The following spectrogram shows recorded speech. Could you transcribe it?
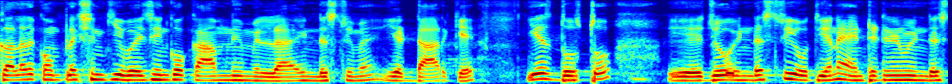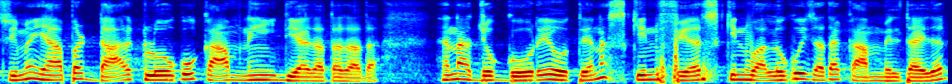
कलर कॉम्प्लेक्शन की वजह से इनको काम नहीं मिल रहा है इंडस्ट्री में, ये डार्क है। ये दोस्तों, ये जो इंडस्ट्री होती है ना, एंटरटेनमेंट इंडस्ट्री में, यहाँ पर डार्क लोगों को काम नहीं दिया जाता ज़्यादा, है ना? जो गोरे होते हैं ना, स्किन फेयर, स्किन वालों को ही ज़्यादा काम मिलता है इधर।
